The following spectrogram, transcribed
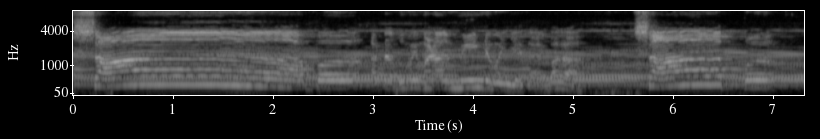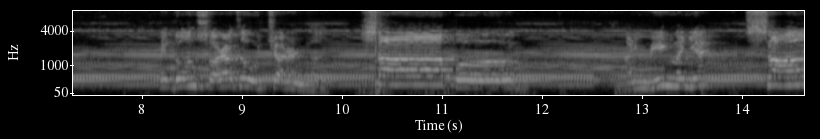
साप आता तुम्ही म्हणाल मींड म्हणजे काय बघा साप हे दोन स्वराचं उच्चारण झालं. साप. आणि मेन म्हणजे सा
